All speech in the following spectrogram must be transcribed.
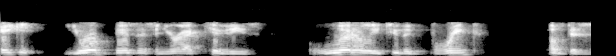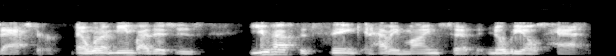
take it, your business and your activities literally to the brink of disaster. And what I mean by this is you have to think and have a mindset that nobody else has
